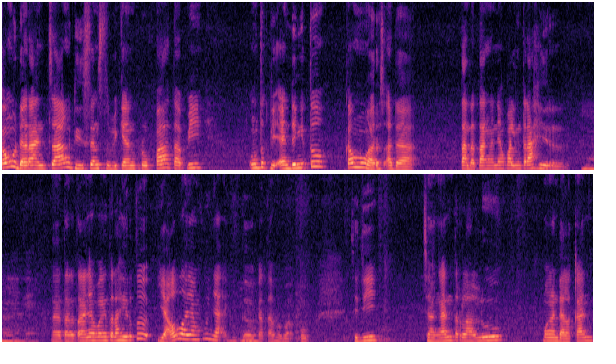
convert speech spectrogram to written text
kamu udah rancang desain sedemikian rupa tapi untuk di ending itu kamu harus ada tanda tangan yang paling terakhir. Iya. nah tanda tangan yang paling terakhir tuh ya Allah yang punya gitu kata bapakku. Jadi jangan terlalu mengandalkan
